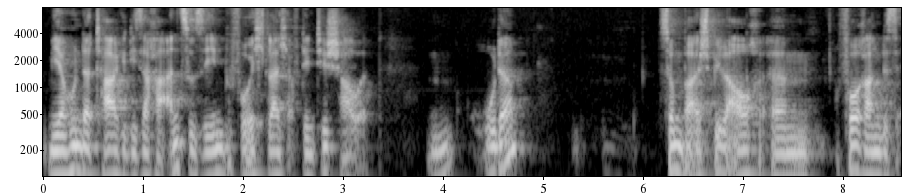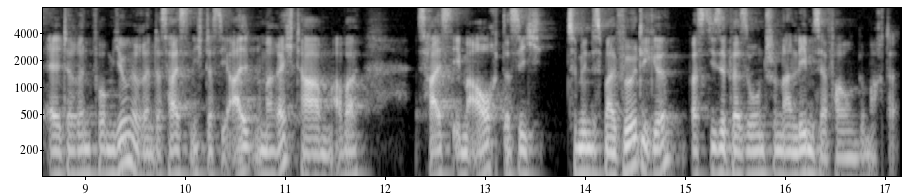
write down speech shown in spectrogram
mir 100 Tage die Sache anzusehen, bevor ich gleich auf den Tisch haue. Hm, oder zum Beispiel auch ähm, Vorrang des Älteren vom Jüngeren. Das heißt nicht, dass die Alten immer recht haben, aber es das heißt eben auch, dass ich zumindest mal würdige, was diese Person schon an Lebenserfahrung gemacht hat.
